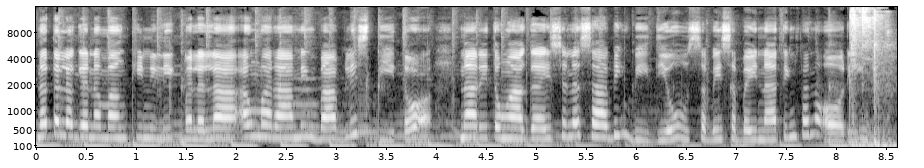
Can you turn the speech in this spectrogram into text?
na talaga namang kinilig malala ang maraming bablis dito. Narito nga guys sa nasabing video, sabay-sabay nating panoorin.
